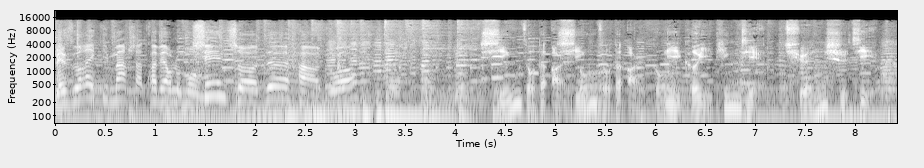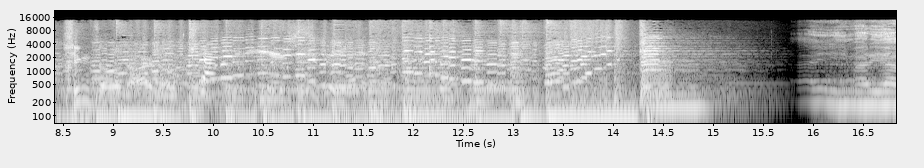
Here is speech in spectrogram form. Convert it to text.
Les oreilles qui marchent à travers le monde. Shinzo de Hardware. 行走的耳朵，行走的耳朵，你可以听见全世界。行走的耳朵 Traveling ears. Maria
